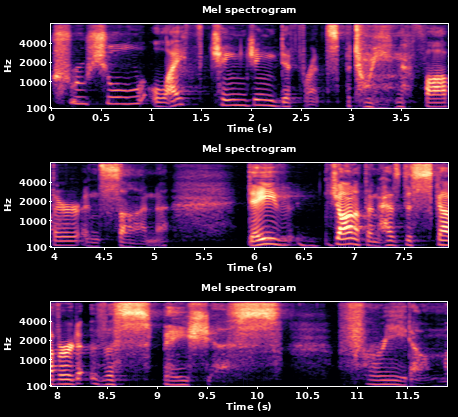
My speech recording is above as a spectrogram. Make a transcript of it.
crucial, life changing difference between father and son. Dave, Jonathan has discovered the spacious freedom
